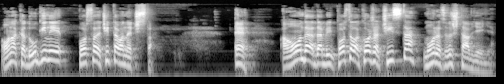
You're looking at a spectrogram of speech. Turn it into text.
Ona kad ugine, postane čitava nečista. E, a onda da bi postala koža čista, mora se vršiti štavljenje.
